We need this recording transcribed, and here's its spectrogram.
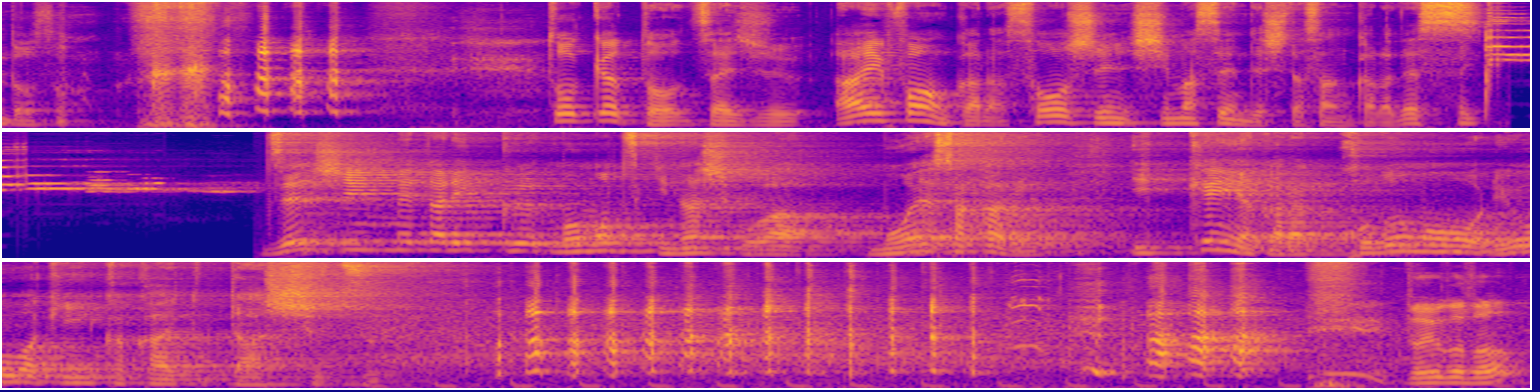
どうぞ東京都在住 iPhone から送信しませんでしたさんからです、全身メタリック桃月なし子が燃え盛る一軒家から子供を両脇に抱えて脱出。どういうこと？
